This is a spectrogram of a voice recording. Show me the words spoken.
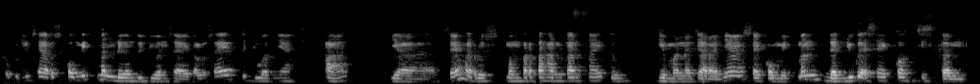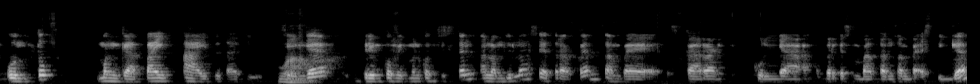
Kemudian saya harus komitmen dengan tujuan saya. Kalau saya tujuannya A, ya saya harus mempertahankan A itu gimana caranya saya komitmen dan juga saya konsisten untuk menggapai A itu tadi. Wow. Sehingga dream komitmen konsisten alhamdulillah saya terapkan sampai sekarang kuliah berkesempatan sampai S3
